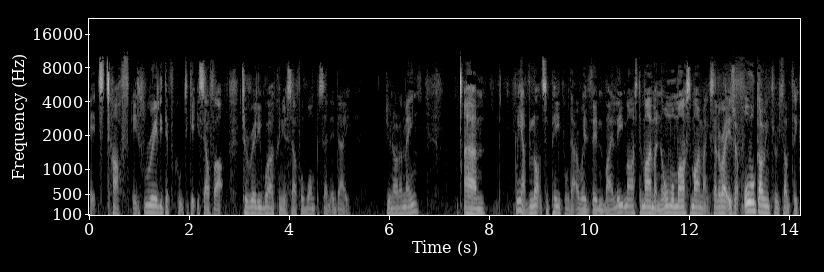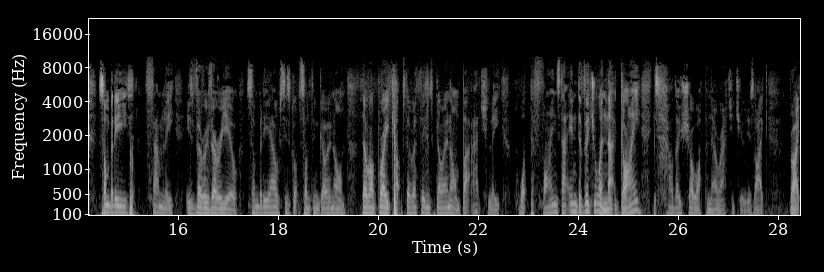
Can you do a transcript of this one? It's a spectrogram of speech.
it's tough. It's really difficult to get yourself up to really work on yourself for one percent a day. Do you know what I mean? Um, we have lots of people that are within my elite mastermind, my normal mastermind, my accelerators are all going through something. Somebody's family is very, very ill. Somebody else has got something going on. There are breakups, there are things going on. But actually, what defines that individual and that guy is how they show up and their attitude. Is like, right,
